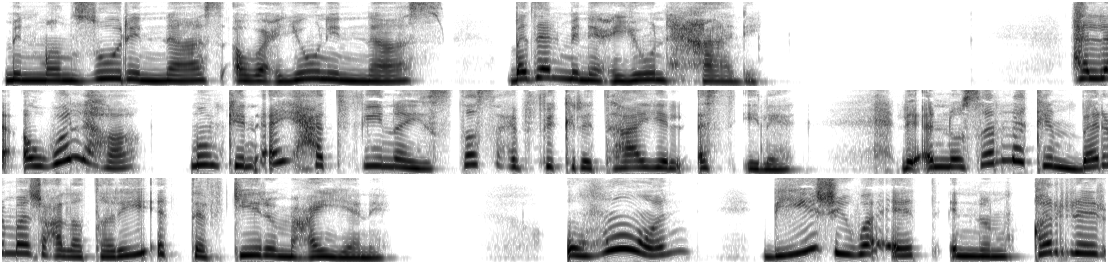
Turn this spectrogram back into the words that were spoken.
من منظور الناس أو عيون الناس بدل من عيون حالي؟ هلأ أولها ممكن أي حد فينا يستصعب فكرة هاي الأسئلة لأنه صار لك مبرمج على طريقة تفكير معينة. وهون بيجي وقت إنه نقرر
